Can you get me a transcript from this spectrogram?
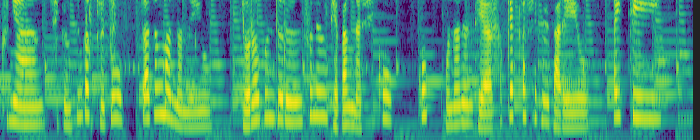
그냥 지금 생각해도 짜증만 나네요. 여러분들은 수능 대박 나시고 꼭 원하는 대학 합격하시길 바래요. 화이팅!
